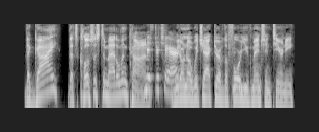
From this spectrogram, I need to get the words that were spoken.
The guy that's closest to Madeline Kahn, Mr. Chair. we don't know which actor of the four mm-hmm. you've mentioned, Tierney,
